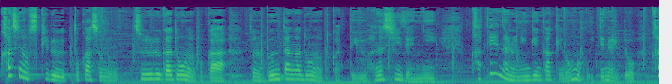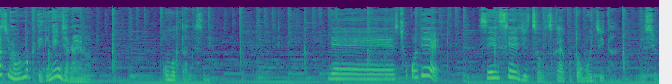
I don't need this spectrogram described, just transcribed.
家事のスキルとかそのツールがどうのとかその分担がどうのとかっていう話以前に家庭内の人間関係がうまくいってないと家事もうまくできないんじゃないのと思ったんですね。でそこで先生術を使うことを思いついたんですよ。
